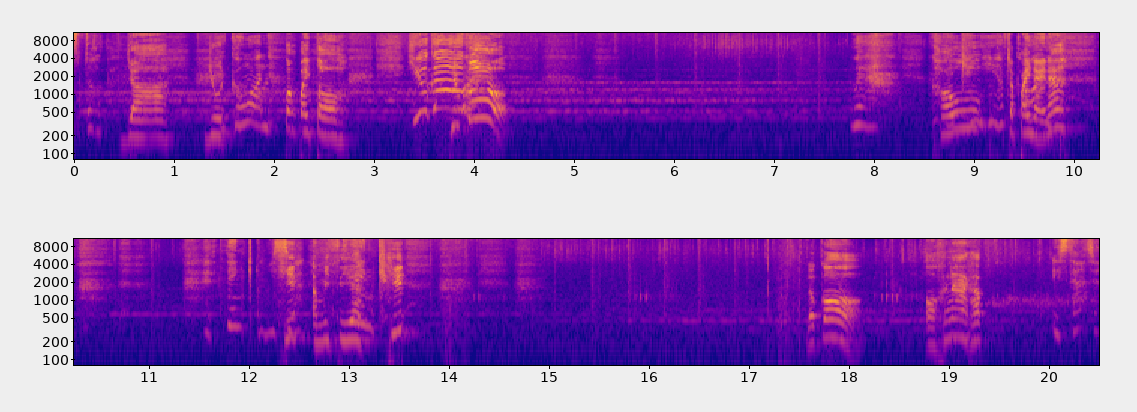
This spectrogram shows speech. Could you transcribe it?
stop. ๆ อย่าหยุด Go on. ต้องไปต่อ Hugo. ฮิวโก้ เขา can he have จะไปไหนนะ gone? Think, คิด Amicia. อมิเซีย Think. คิด แล้วก็ออกข้างหน้าครับ Is that a...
